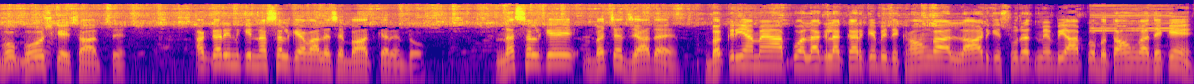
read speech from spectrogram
वो गोश्त के हिसाब से। अगर इनकी नस्ल के हवाले से बात करें तो नस्ल के बचत ज़्यादा है। बकरियाँ मैं आपको अलग अलग करके भी दिखाऊँगा, लाड की सूरत में भी आपको बताऊँगा। देखें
